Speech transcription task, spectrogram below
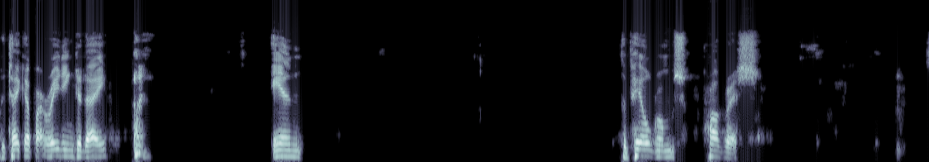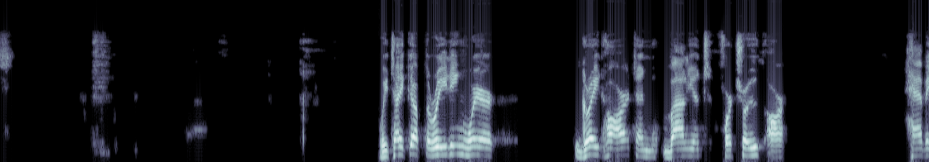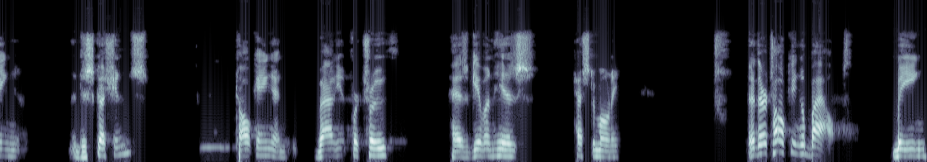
We take up our reading today in the Pilgrim's Progress. We take up the reading where great heart and Valiant for Truth are having discussions, talking, and Valiant for Truth has given his testimony. And they're talking about being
